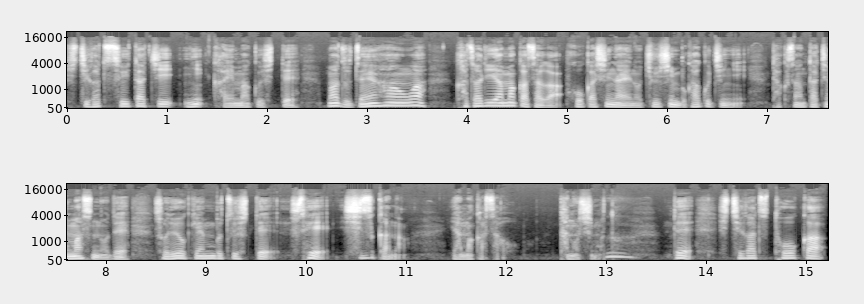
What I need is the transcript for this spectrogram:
7月1日に開幕してまず前半は飾り山笠が福岡市内の中心部各地にたくさん立ちますのでそれを見物して静静かな山笠を楽しむと。で7月10日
